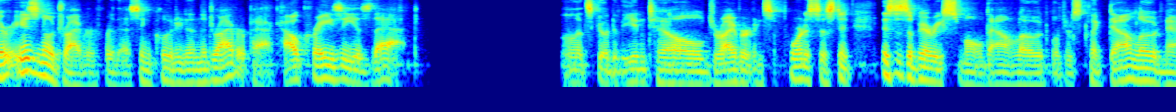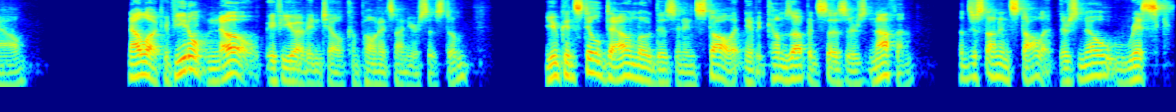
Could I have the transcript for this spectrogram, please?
There is no driver for this included in the driver pack. How crazy is that? Let's go to the Intel driver and support assistant. This is a very small download. We'll just click download now. Now look, if you don't know if you have Intel components on your system, you can still download this and install it. And if it comes up and says there's nothing, just uninstall it. There's no risk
